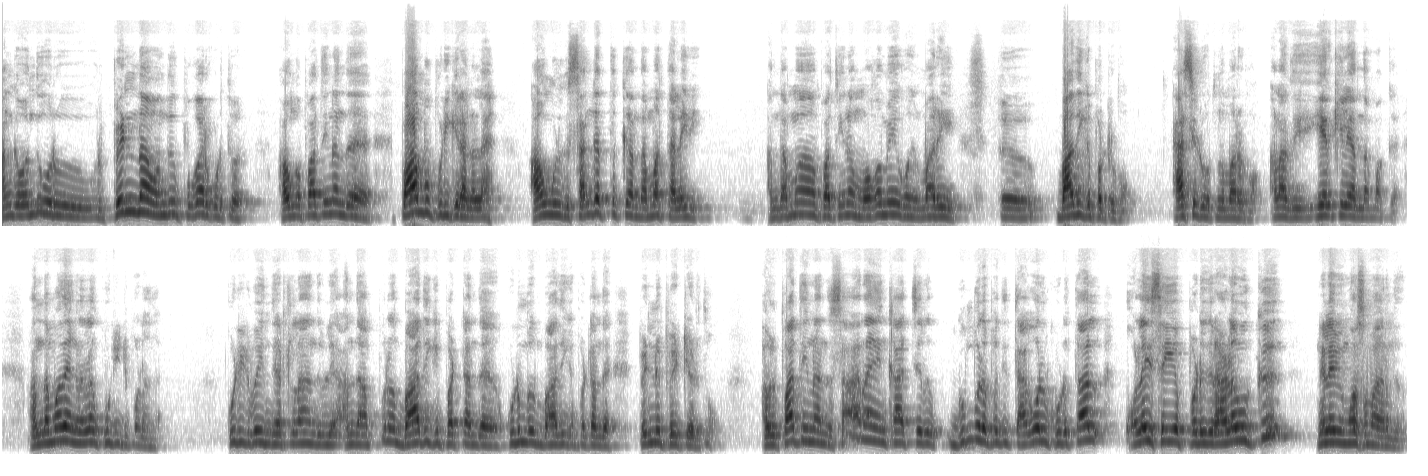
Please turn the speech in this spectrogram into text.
அங்கே வந்து ஒரு ஒரு பெண் தான் வந்து புகார் கொடுத்தவர். அவங்க பார்த்தீங்கன்னா அந்த பாம்பு பிடிக்கிறாங்கல்ல அவங்களுக்கு சங்கத்துக்கு அந்த அம்மா தலைவி. அந்த அம்மா பார்த்தீங்கன்னா முகமே கொஞ்சம் மாதிரி பாதிக்கப்பட்டிருக்கும். ஆசிட் ஊற்றுன மாதிரி இருக்கும். ஆனால் அது இயற்கையிலே அந்த அம்மாக்கு. அந்த அம்மா தான் எங்களெல்லாம் கூட்டிகிட்டு போனாங்க. கூட்டிகிட்டு போய் இந்த இடத்துல அந்த அந்த அப்புறம் பாதிக்கப்பட்ட அந்த குடும்பம் பாதிக்கப்பட்ட அந்த பெண்ணை பேட்டி எடுத்தோம். அவர் பார்த்தீங்கன்னா அந்த சாராயம் காய்ச்சல் கும்பலை பற்றி தகவல் கொடுத்தால் கொலை செய்யப்படுகிற அளவுக்கு நிலைமை மோசமாக இருந்தது.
